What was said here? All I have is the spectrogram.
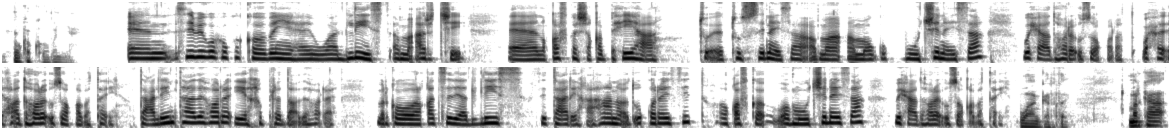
muxuu ka kooban yahay cv-gu wuxuu ka kooban yahay waa liist ama arji qofka shaqa bixiyaha tusinaysa ama muujinaysa wixii aad hore u soo qabatay. Tacliintaadii hore iyo khibradaadii hore. Marka waa warqad sidii aad liis si taariikh ahaan aad u qoraysid oo qofka muujinaysa wixii aad hore u soo qabatay. Waan gartay. Marka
